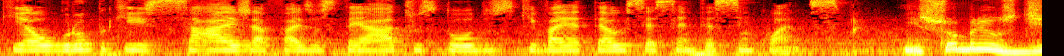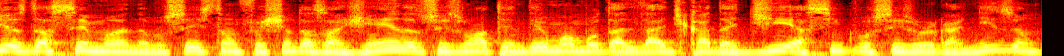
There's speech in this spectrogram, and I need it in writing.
Que é o grupo que sai, já faz os teatros todos, que vai até os 65 anos. E sobre os dias da semana, vocês estão fechando as agendas, vocês vão atender uma modalidade cada dia, assim que vocês organizam?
